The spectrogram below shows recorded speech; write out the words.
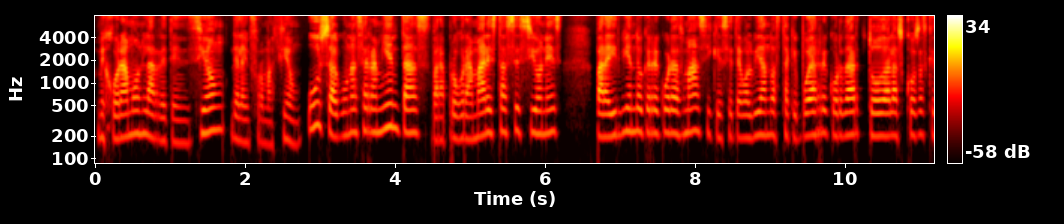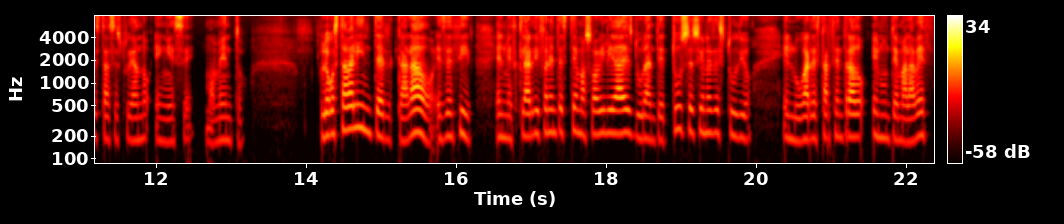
mejoramos la retención de la información. Usa algunas herramientas para programar estas sesiones para ir viendo que recuerdas más y que se te va olvidando hasta que puedas recordar todas las cosas que estás estudiando en ese momento. Luego estaba el intercalado, es decir, el mezclar diferentes temas o habilidades durante tus sesiones de estudio en lugar de estar centrado en un tema a la vez.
